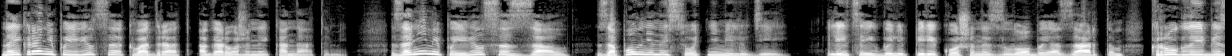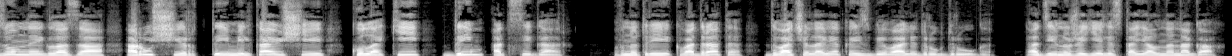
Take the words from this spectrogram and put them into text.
На экране появился квадрат, огороженный канатами. За ними появился зал, заполненный сотнями людей. Лица их были перекошены злобой, азартом, круглые безумные глаза, орущие рты, мелькающие кулаки, дым от сигар. Внутри квадрата два человека избивали друг друга. Один уже еле стоял на ногах,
